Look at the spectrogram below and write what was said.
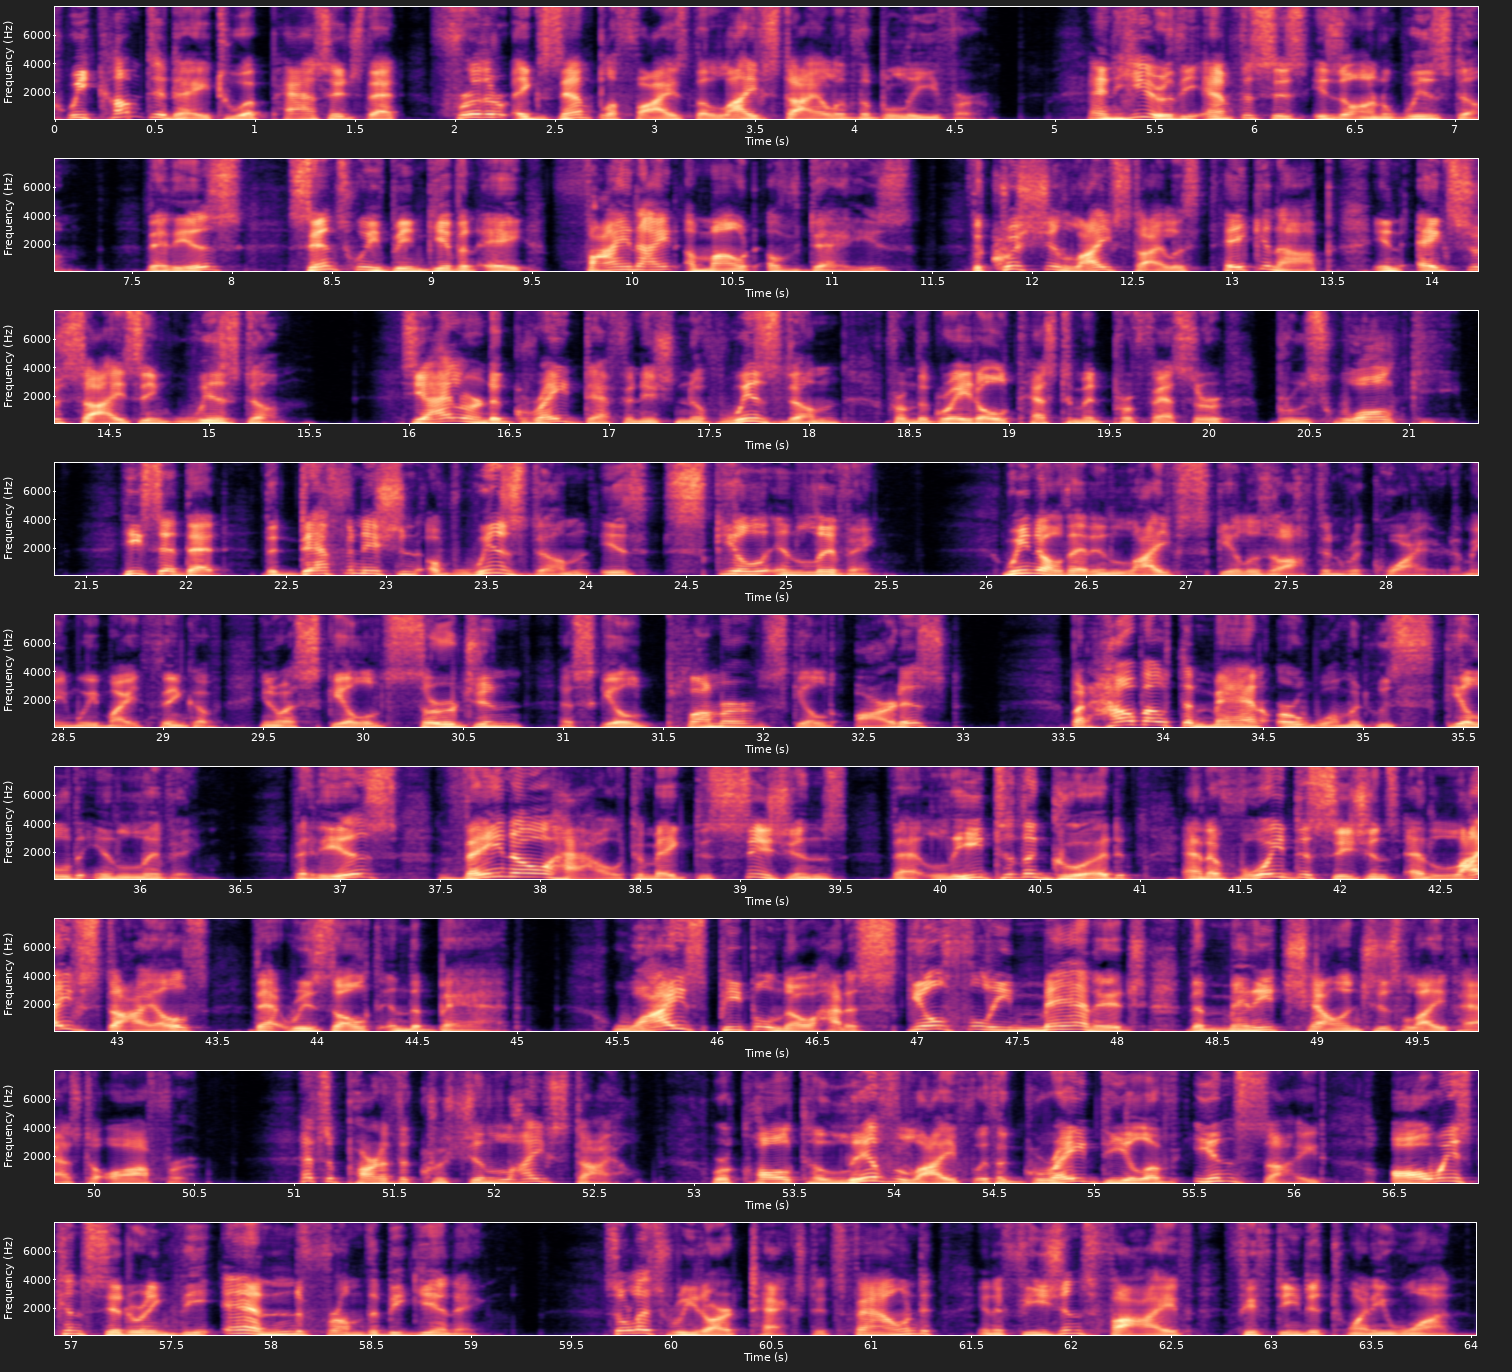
We come today to a passage that further exemplifies the lifestyle of the believer. And here the emphasis is on wisdom. That is, since we've been given a finite amount of days, the Christian lifestyle is taken up in exercising wisdom. See, I learned a great definition of wisdom from the great Old Testament professor Bruce Waltke. He said that the definition of wisdom is skill in living. We know that in life, skill is often required. I mean, we might think of, you know, a skilled surgeon, a skilled plumber, skilled artist. But how about the man or woman who's skilled in living? That is, they know how to make decisions that lead to the good and avoid decisions and lifestyles that result in the bad. Wise people know how to skillfully manage the many challenges life has to offer. That's a part of the Christian lifestyle. We're called to live life with a great deal of insight, always considering the end from the beginning. So let's read our text. It's found in Ephesians 5 15 to 21.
